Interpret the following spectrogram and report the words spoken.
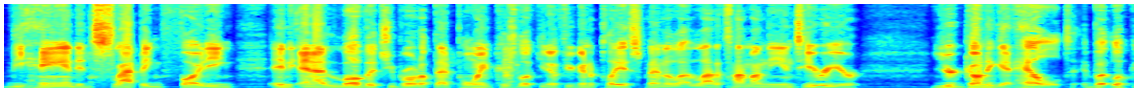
the hand and slapping, fighting. And and I love that you brought up that point because look, you know, if you're going to play, spend a lot, a lot of time on the interior, you're going to get held. But look,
